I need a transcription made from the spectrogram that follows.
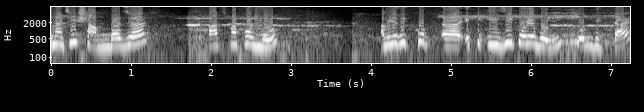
এখন আছি শ্যামবাজার পাঁচ মাথার মোড়। আমি যদি খুব একটু ইজি করে বলি কোন দিকটায়,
